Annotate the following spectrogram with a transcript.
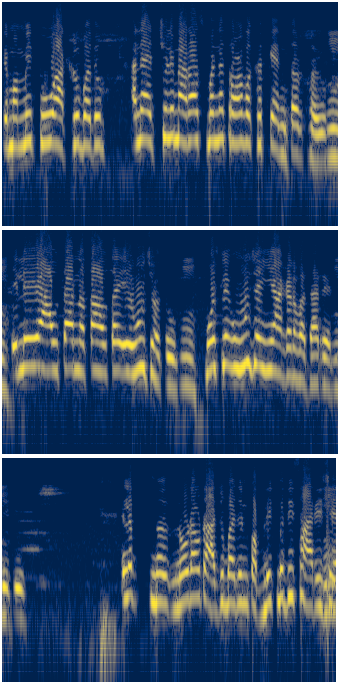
કે મમ્મી તું આટલું બધું. અને એકચ્યુઅલી મારા હસબન્ડ ને ત્રણ વખત કેન્સર થયું. એટલે એ આવતા નતા આવતા એવું જ હતું. મોસ્ટલી હું જ અહીંયા આગળ વધારે રહેતી હતી. એટલે નો ડાઉટ આજુબાજુની પબ્લિક બધી સારી છે.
